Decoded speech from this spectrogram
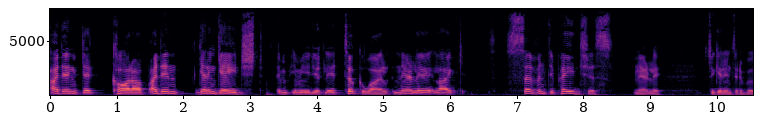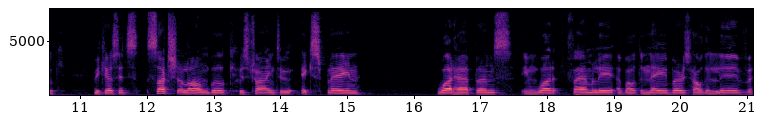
I didn't get caught up. I didn't get engaged Im- immediately. It took a while, nearly like seventy pages, nearly, to get into the book, because it's such a long book. Who's trying to explain what happens in what family, about the neighbors, how they live,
